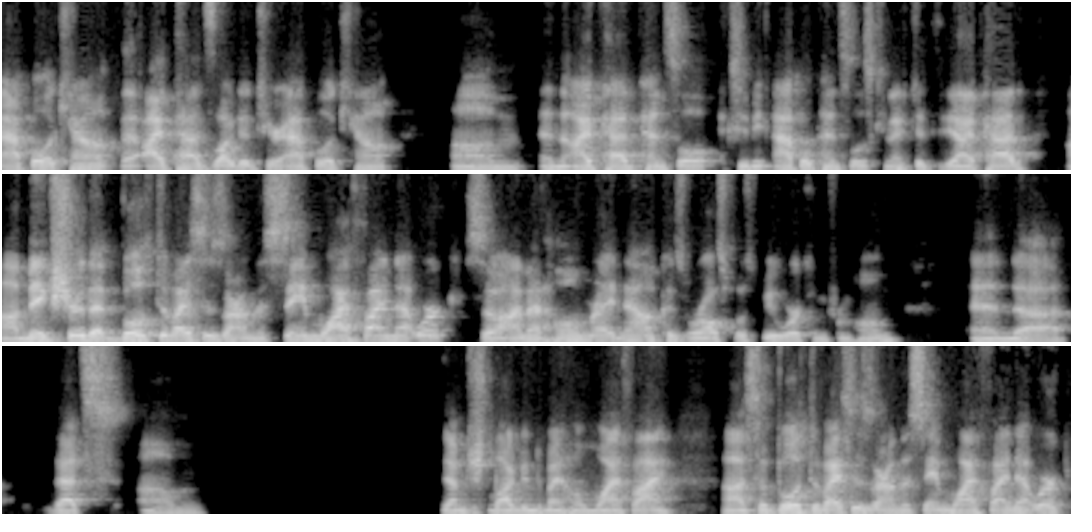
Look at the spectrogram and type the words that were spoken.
Apple account. The iPad's logged into your Apple account, um, and the iPad Pencil, excuse me, Apple Pencil is connected to the iPad. Uh, make sure that both devices are on the same Wi-Fi network. So I'm at home right now because we're all supposed to be working from home, and uh, that's um, I'm just logged into my home Wi-Fi. Uh, so both devices are on the same Wi-Fi network.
